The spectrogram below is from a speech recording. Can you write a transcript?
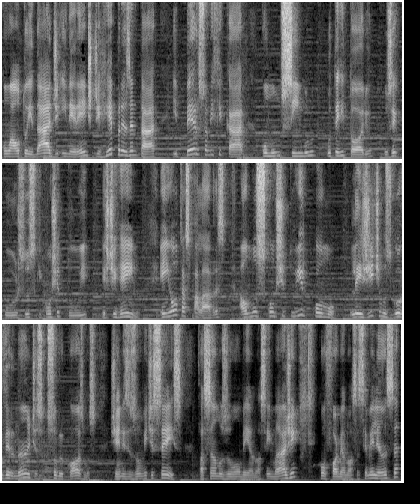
com a autoridade inerente de representar e personificar como um símbolo o território, os recursos que constitui este reino. Em outras palavras, ao nos constituir como legítimos governantes sobre o cosmos, Gênesis 1, 26, façamos o homem à nossa imagem, conforme a nossa semelhança,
